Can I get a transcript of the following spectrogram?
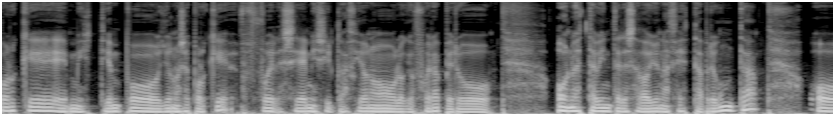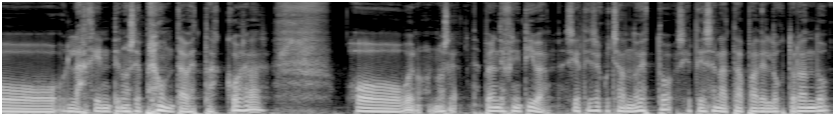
Porque en mis tiempos, yo no sé por qué, sea mi situación o lo que fuera, pero o no estaba interesado yo en hacer esta pregunta, o la gente no se preguntaba estas cosas, o bueno, no sé. Pero en definitiva, si estáis escuchando esto, si estáis en la etapa del doctorando,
